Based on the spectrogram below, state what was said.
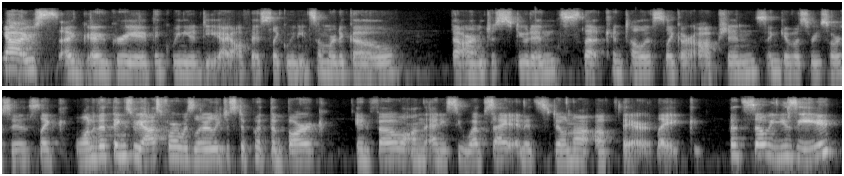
Yeah, I, just, I, I agree. I think we need a DEI office. Like we need somewhere to go that aren't just students that can tell us like our options and give us resources. Like one of the things we asked for was literally just to put the BARC info on the NEC website and it's still not up there. Like that's so easy.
